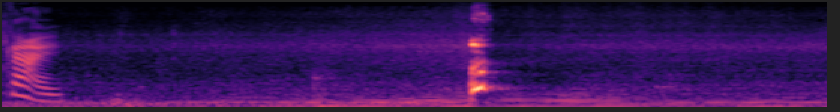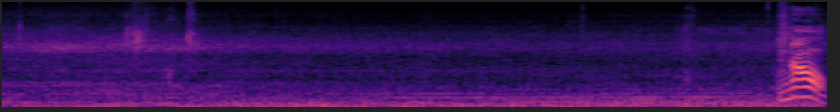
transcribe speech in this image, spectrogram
kaay no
